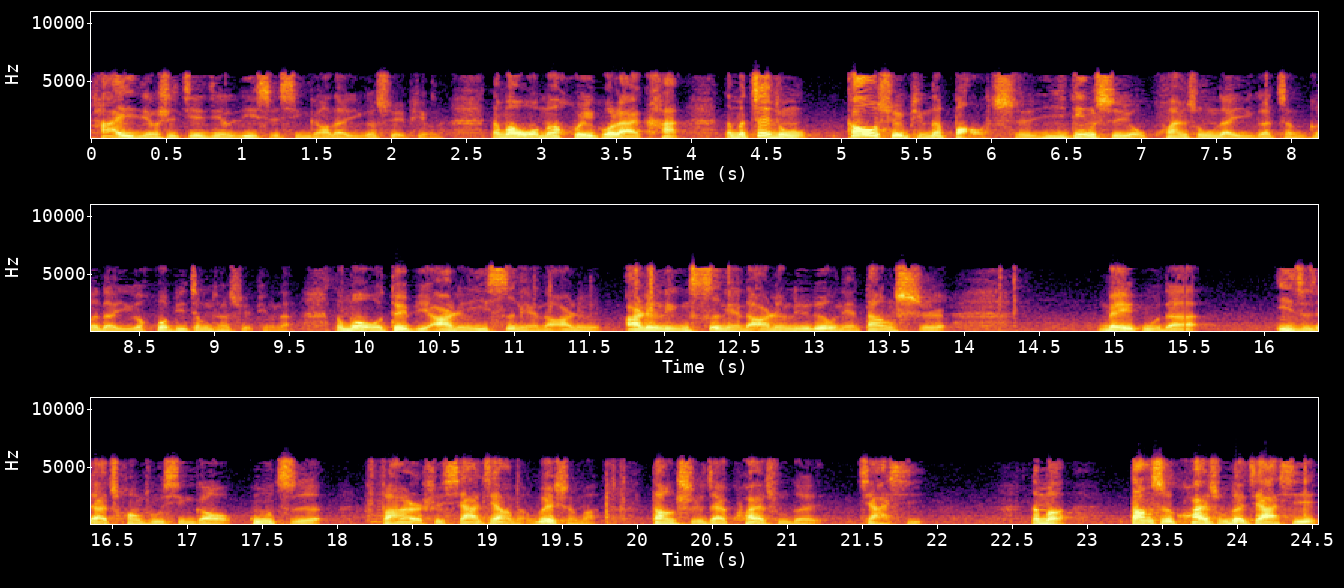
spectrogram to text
它已经是接近历史新高的一个水平了。那么我们回过来看，那么这种。高水平的保持一定是有宽松的一个整个的一个货币政策水平的。那么我对比二零一四年到二零二零零四年到二零零六年，当时美股的一直在创出新高，估值反而是下降的。为什么？当时在快速的加息。那么当时快速的加息，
